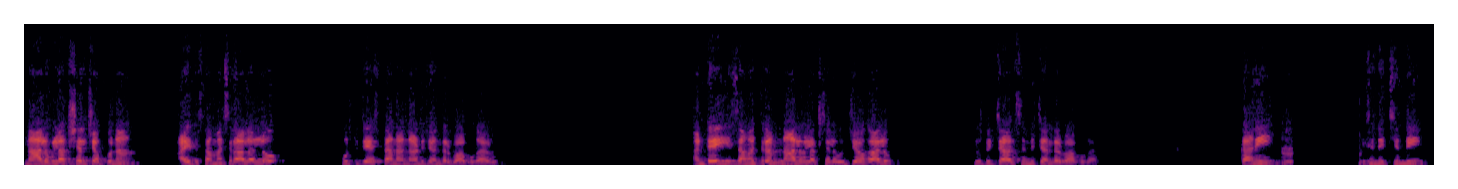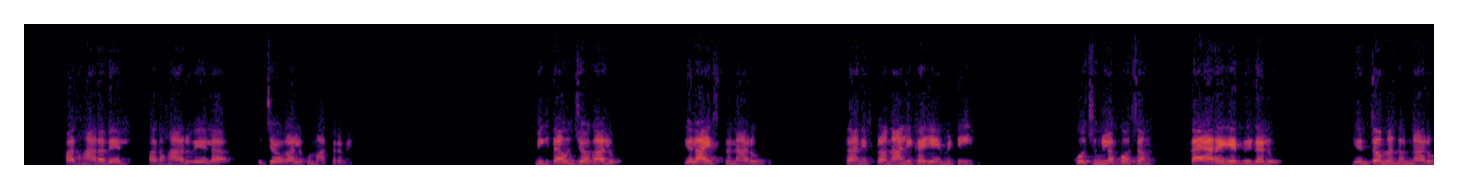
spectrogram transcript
నాలుగు లక్షల చొప్పున ఐదు సంవత్సరాలలో పూర్తి చేస్తానన్నాడు చంద్రబాబు గారు. అంటే ఈ సంవత్సరం నాలుగు లక్షల ఉద్యోగాలు చూపించాల్సింది చంద్రబాబు గారు. కానీ ఇచ్చింది పదహారు వేల పదహారు వేల ఉద్యోగాలకు మాత్రమే. మిగతా ఉద్యోగాలు ఎలా ఇస్తున్నారు? దాని ప్రణాళిక ఏమిటి? కోచింగ్ల కోసం తయారయ్యే బిడ్డలు ఎంతోమంది ఉన్నారు?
